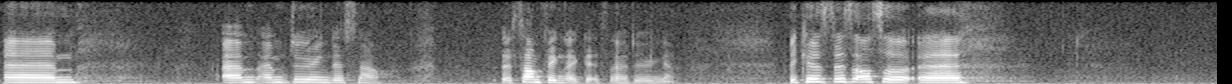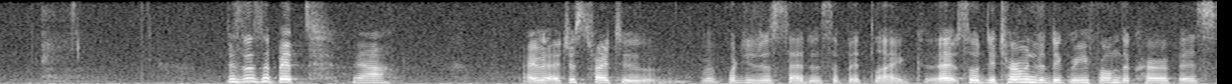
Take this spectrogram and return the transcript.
Um, I'm, I'm doing this now. Uh, something like this I'm doing now. Because this also, uh, this is a bit, yeah, I, I just try to, what you just said is a bit like, uh, so determine the degree from the curve is,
